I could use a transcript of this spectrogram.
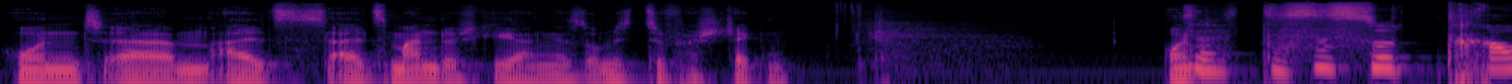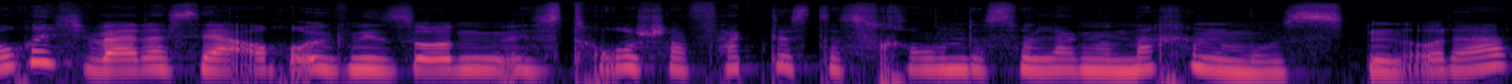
und ähm, als, als Mann durchgegangen ist, um sich zu verstecken. Das, das, ist so traurig, weil das ja auch irgendwie so ein historischer Fakt ist, dass Frauen das so lange machen mussten, oder?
